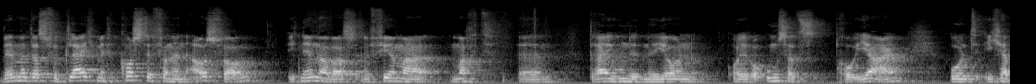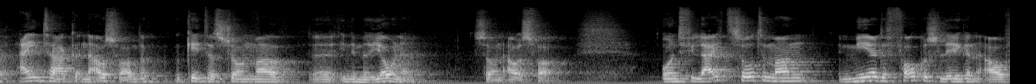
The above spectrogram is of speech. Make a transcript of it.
wenn man das vergleicht mit Kosten von einem Ausfall, ich nehme mal was, eine Firma macht äh, 300 Millionen Euro Umsatz pro Jahr und ich habe einen Tag einen Ausfall, dann geht das schon mal äh, in die Millionen, so ein Ausfall. Und vielleicht sollte man mehr den Fokus legen auf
